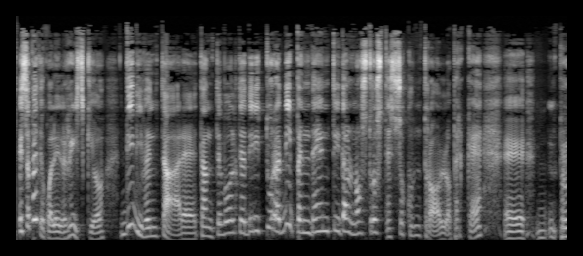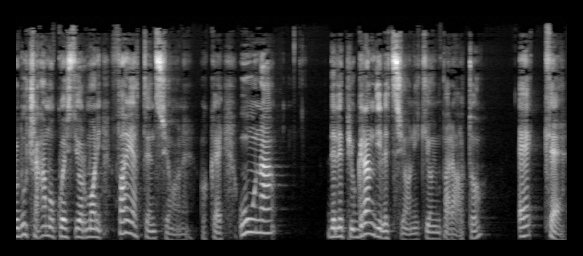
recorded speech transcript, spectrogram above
E sapete qual è il rischio? Di diventare tante volte addirittura dipendenti dal nostro stesso controllo, perché eh, produciamo questi ormoni. Fai attenzione, ok? Una delle più grandi lezioni che ho imparato è che,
